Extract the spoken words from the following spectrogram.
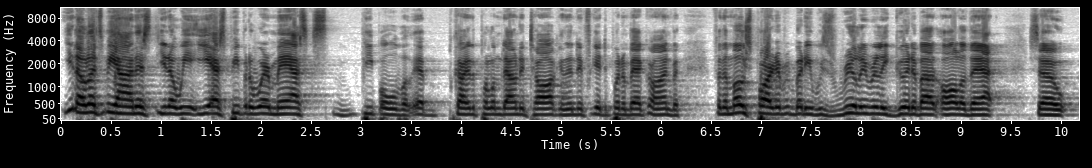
You know, let's be honest. You know, we you ask people to wear masks. People uh, kind of pull them down to talk, and then they forget to put them back on. But for the most part, everybody was really, really good about all of that. So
